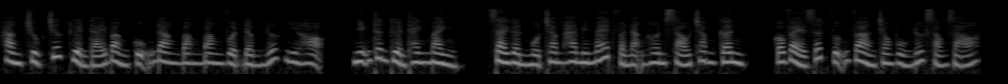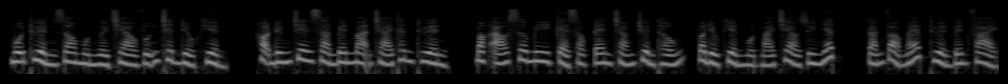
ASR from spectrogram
hàng chục chiếc thuyền đáy bằng cũng đang băng băng vượt đầm nước như họ. Những thân thuyền thanh mảnh, dài gần 120 mét và nặng hơn 600 cân, có vẻ rất vững vàng trong vùng nước sóng gió. Mỗi thuyền do một người chèo vững chân điều khiển. Họ đứng trên sàn bên mạn trái thân thuyền, mặc áo sơ mi kẻ sọc đen trắng truyền thống và điều khiển một mái chèo duy nhất gắn vào mép thuyền bên phải.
